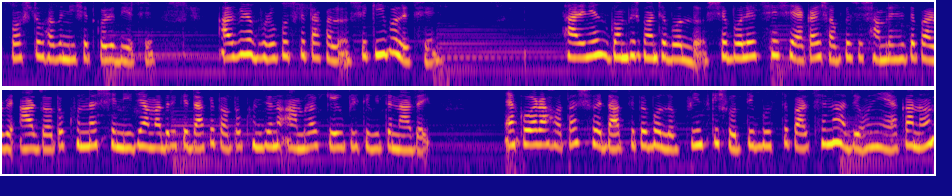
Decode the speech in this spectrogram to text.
স্পষ্টভাবে নিষেধ করে দিয়েছে। আলভিরা ভুরু কুচকে তাকালো। সে কি বলেছে? থারিনিয়াস গম্ভীর কণ্ঠে বলল, সে বলেছে সে একাই সবকিছু সামলে নিতে পারবে, আর যতক্ষণ না সে নিজে আমাদেরকে ডাকে, ততক্ষণ যেন আমরা কেউ পৃথিবীতে না যাই। একোয়ারা হতাশ হয়ে দাঁত চেপে বলল, প্রিন্স কি সত্যি বুঝতে পারছে না যে উনি একা নন?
